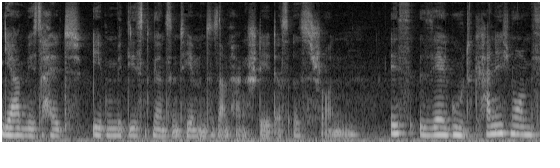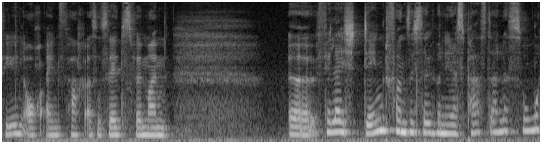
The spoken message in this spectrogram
ja, wie es halt eben mit diesen ganzen Themen im Zusammenhang steht, das ist schon, ist sehr gut. Kann ich nur empfehlen, auch einfach, also selbst wenn man äh, vielleicht denkt von sich selber, nee, das passt alles so,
